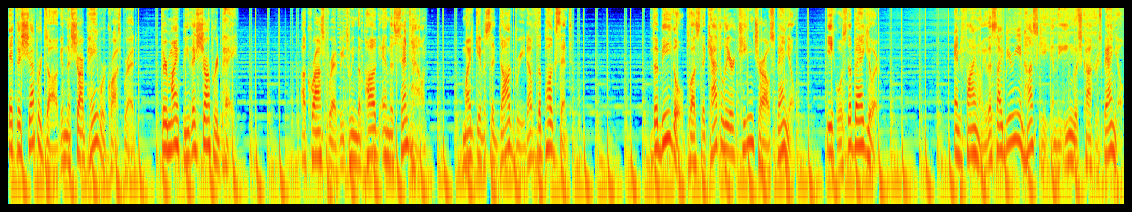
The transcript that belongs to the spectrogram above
If the Shepherd Dog and the Shar-Pei were crossbred, there might be the Sharpard Pei. A crossbred between the Pug and the Scent Hound might give us the dog breed of the Pug Scent. The Beagle plus the Cavalier King Charles Spaniel equals the Bagular. And finally, the Siberian Husky and the English Cocker Spaniel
